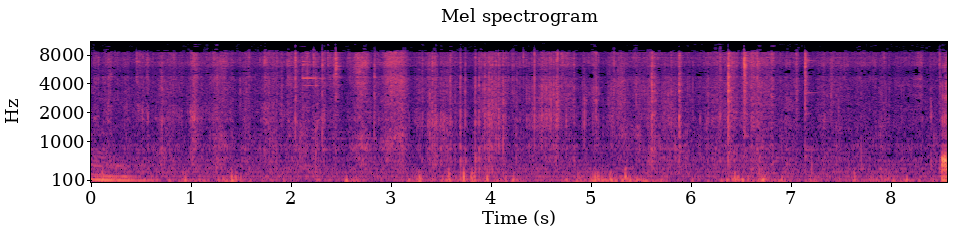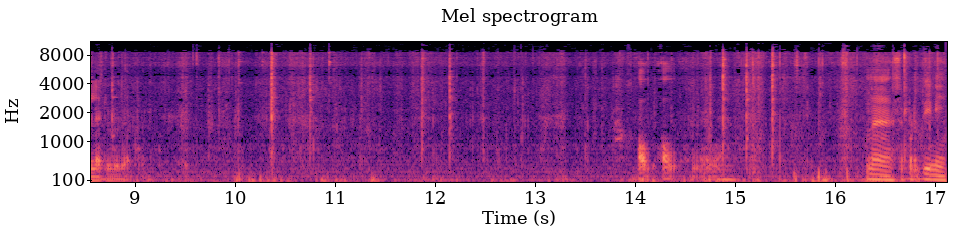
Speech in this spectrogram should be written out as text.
Hmm. kita lihat dulu oh, oh, oh. nah seperti ini.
